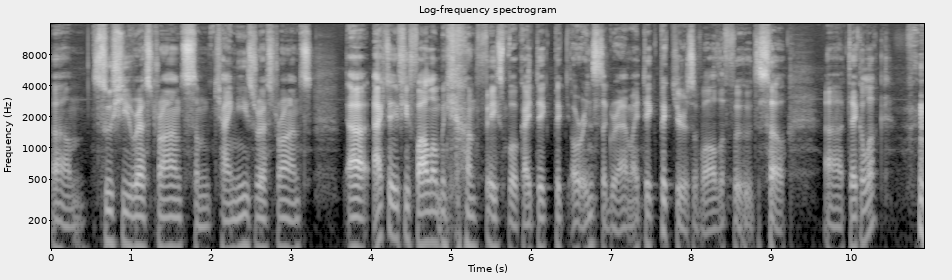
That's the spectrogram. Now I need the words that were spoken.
um, sushi restaurants, some Chinese restaurants. Uh, actually, if you follow me on Facebook, I take pic- or Instagram, I take pictures of all the food. So uh, take a look.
